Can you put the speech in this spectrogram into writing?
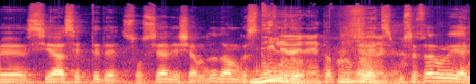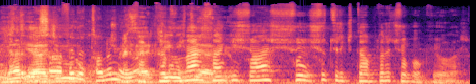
e, siyasette de sosyal yaşamda da damgasını Dil vurdu. öyle, Evet öyle. bu sefer oraya yani Yer ihtiyacım mesafe de yok. tanımıyor. Çünkü Mesela erkeğin Kadınlar ihtiyacı sanki yok. şu an şu, şu tür kitapları çok okuyorlar.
